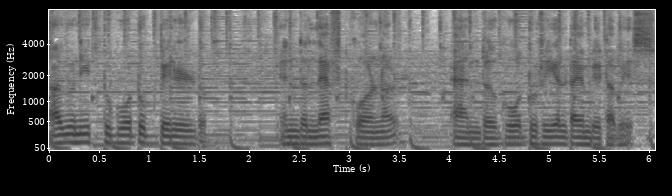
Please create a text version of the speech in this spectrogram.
Now you need to go to build in the left corner and uh, go to real-time database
